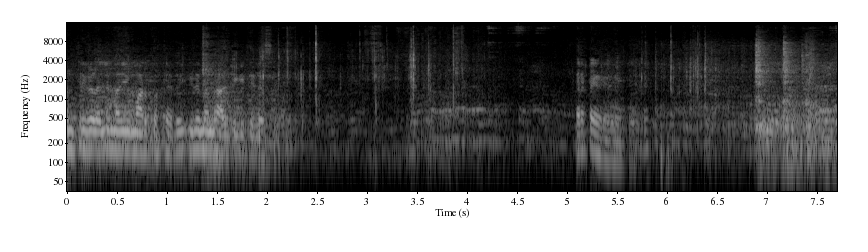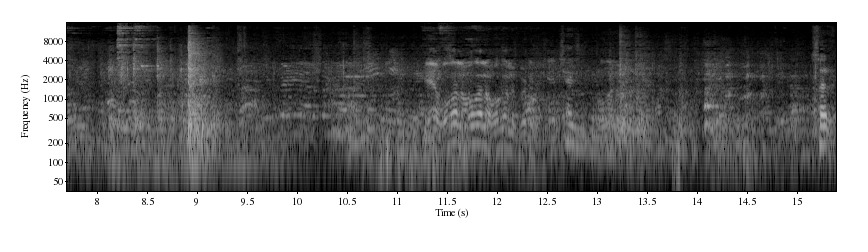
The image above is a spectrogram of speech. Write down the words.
ಮಂತ್ರಿಗಳಲ್ಲಿ ಮನವಿ ಮಾಡ್ಕೊತಾ ಇದ್ದೀನಿ. ಇದು ನನ್ನ ಹಾಲ್ ಟಿಕೆಟ್ ಇದೆ ಸರ್ सर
